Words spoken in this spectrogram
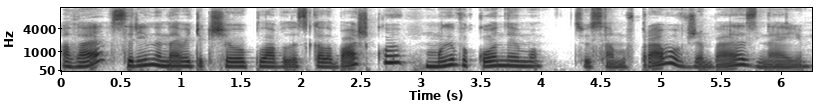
але все рівно, навіть якщо ви плавали з калабашкою, ми виконуємо цю саму вправу вже без неї.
